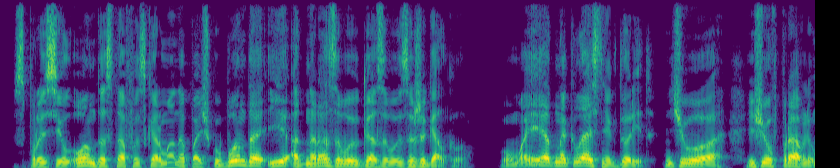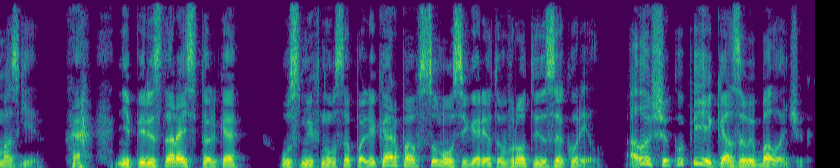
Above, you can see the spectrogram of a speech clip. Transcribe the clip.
– спросил он, достав из кармана пачку Бонда и одноразовую газовую зажигалку. «У моей одноклассник дурит. Ничего, еще вправлю мозги». «Ха, не перестарайся только», – усмехнулся Поликарпов, сунул сигарету в рот и закурил. «А лучше купи газовый баллончик.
